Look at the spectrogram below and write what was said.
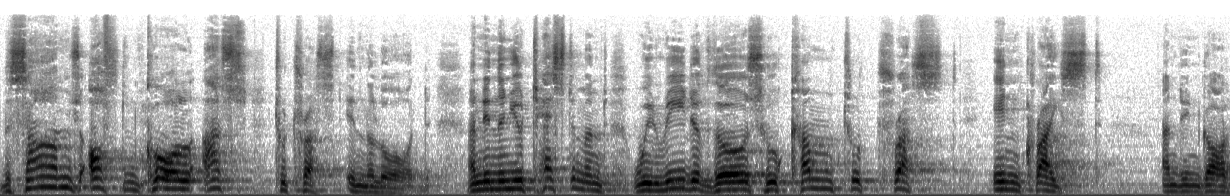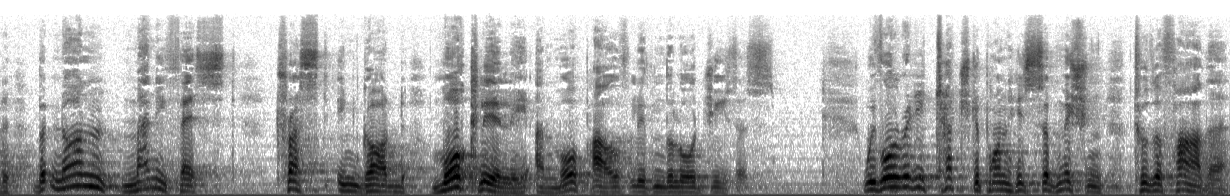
The Psalms often call us to trust in the Lord. And in the New Testament, we read of those who come to trust in Christ and in God, but none manifest trust in God more clearly and more powerfully than the Lord Jesus. We've already touched upon his submission to the Father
